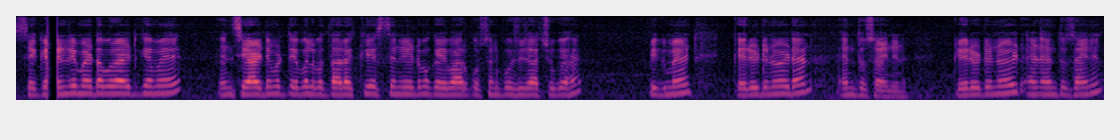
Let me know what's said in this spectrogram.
secondary metabolite के में एन में टेबल बता रखी है। इससे नीट में कई बार क्वेश्चन पूछे जा चुके हैं। Pigment carotenoid and anthocyanin carotenoid and anthocyanin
